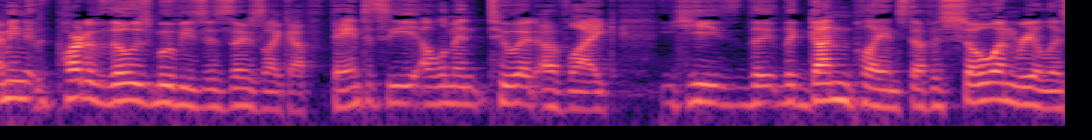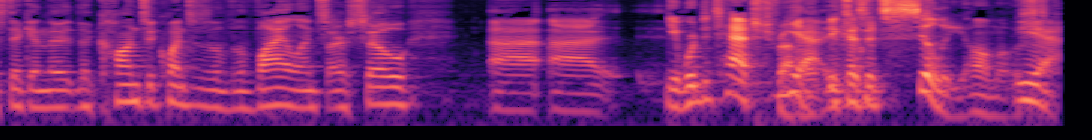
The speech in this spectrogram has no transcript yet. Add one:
I mean, part of those movies is there's like a fantasy element to it of like he's the the gunplay and stuff is so unrealistic, and the the consequences of the violence are so uh, uh, Yeah, we're detached from Yeah, it because it's, silly almost. Yeah.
